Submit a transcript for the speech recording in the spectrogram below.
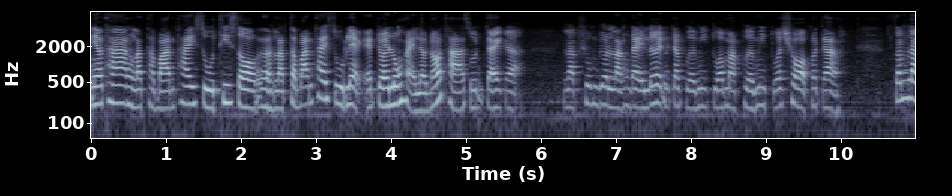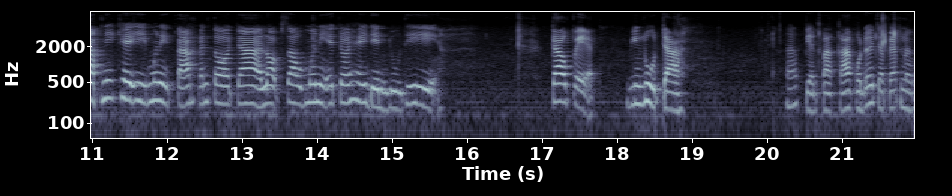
แนวทางรัฐบาลไทยสูตรที่สองรัฐบาลไทยสูตรแรกแอดจอยลงหายแล้วเนาะถ้าสนใจก็รับชมย้อนหลังใดเลยนะจ๊ะเผื่อมีตัวหมักเผื่อมีตัวชอบนะจ๊ะสำหรับนี่เคอีมือนี่ตามกันต่อจ้ารอบเศร้ามือนี่แอดจอยให้เด่นอยู่ที่เก้าแปดวิ่งรูดจ้านะเปลี่ยนปากกากดเด้อจะแป๊บหนึ่ง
